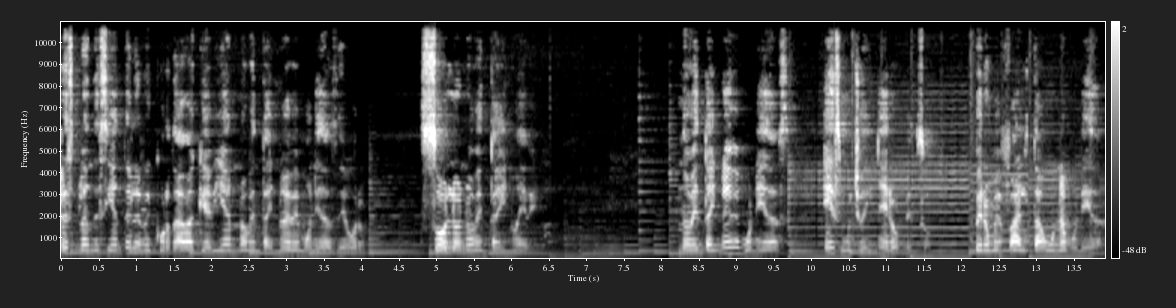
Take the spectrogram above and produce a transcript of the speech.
resplandeciente le recordaba que habían 99 monedas de oro. Solo 99. 99 monedas es mucho dinero, pensó pero me falta una moneda.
